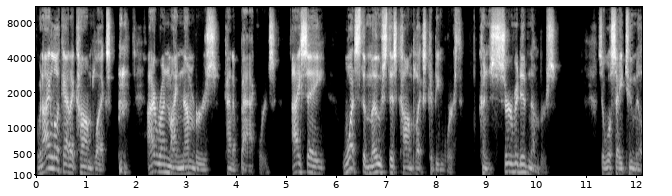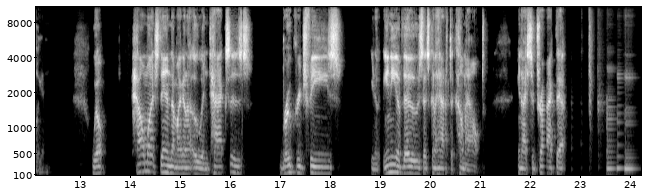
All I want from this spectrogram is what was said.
when I look at a complex, I run my numbers kind of backwards. I say, what's the most this complex could be worth? Conservative numbers. So we'll say 2 million. Well, how much then am I going to owe in taxes, brokerage fees, you know, any of those that's going to have to come out? And I subtract that from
